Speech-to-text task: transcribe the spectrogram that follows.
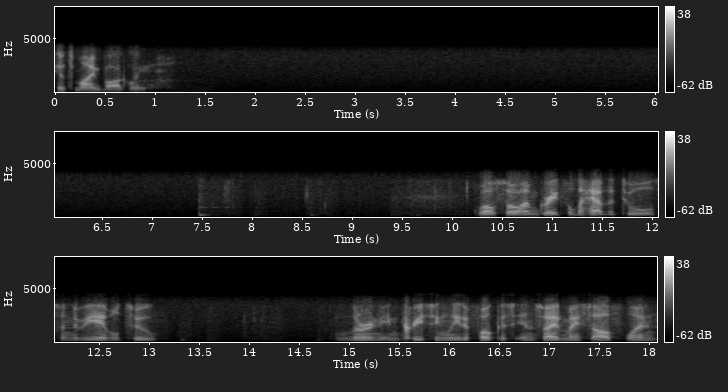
it's mind boggling. Well, so I'm grateful to have the tools and to be able to learn increasingly to focus inside myself when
